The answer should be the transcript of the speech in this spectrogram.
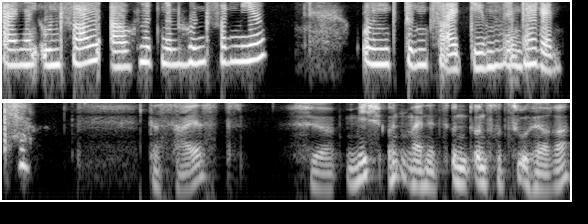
einen Unfall, auch mit einem Hund von mir und bin seitdem in der Rente. Das heißt, für mich und, meine, und unsere Zuhörer,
